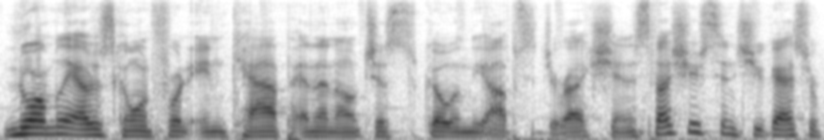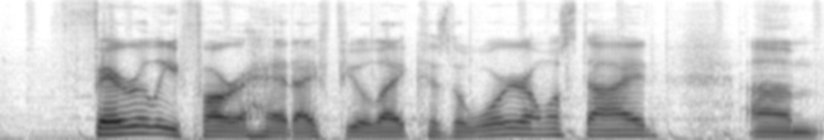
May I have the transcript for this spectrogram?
Normally, I was going for an in cap, and then I'll just go in the opposite direction. Especially since you guys are fairly far ahead, I feel like, because the warrior almost died. Um,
